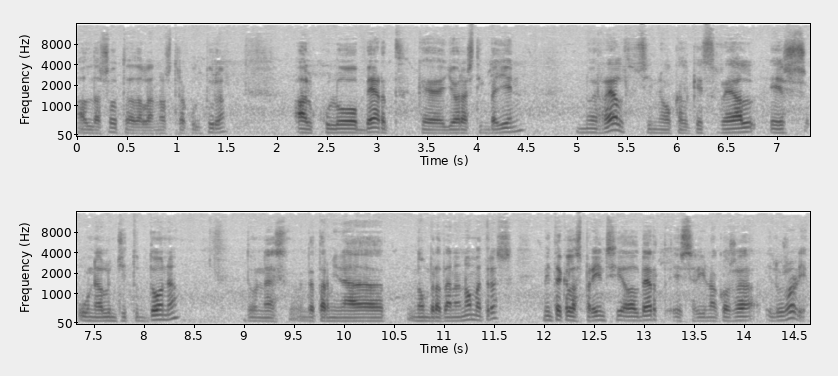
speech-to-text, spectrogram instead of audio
al de sota de la nostra cultura, el color verd que jo ara estic veient no és real, sinó que el que és real és una longitud d'ona d'un determinat nombre de nanòmetres, mentre que l'experiència del verd seria una cosa il·lusòria.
